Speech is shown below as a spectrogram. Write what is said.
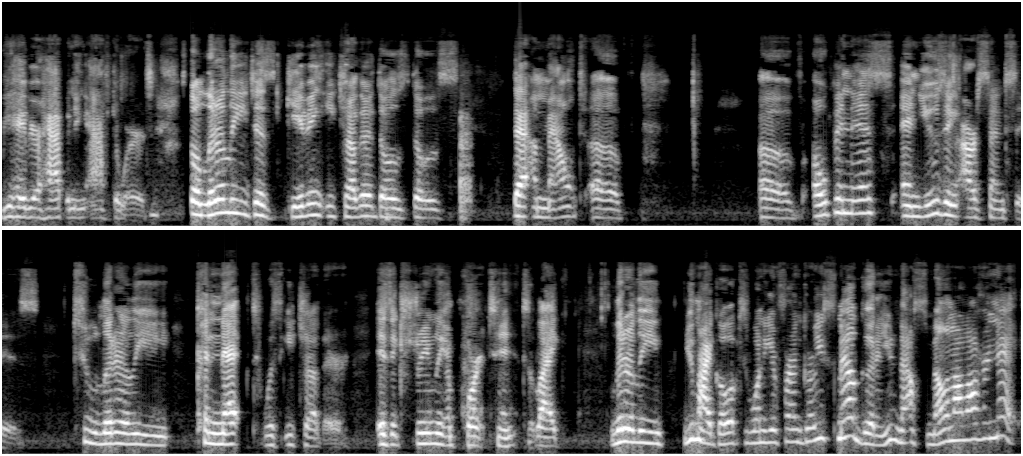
behavior happening afterwards. So literally just giving each other those, those, that amount of of openness and using our senses to literally connect with each other is extremely important. Like literally, you might go up to one of your friends, girl, you smell good, and you now smelling all on her neck.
